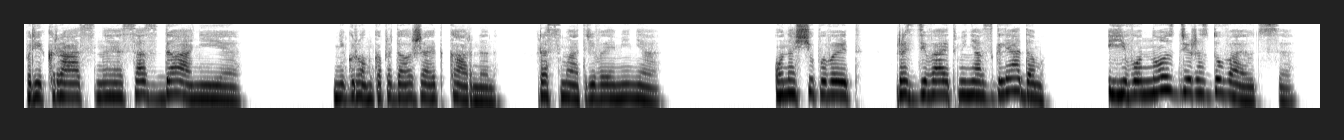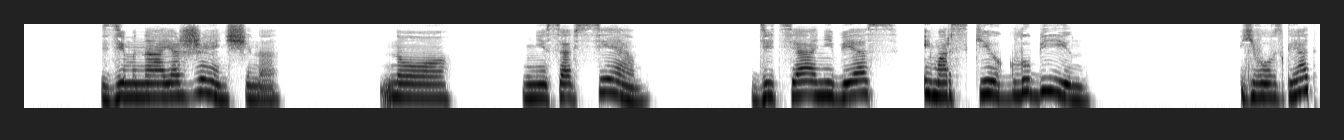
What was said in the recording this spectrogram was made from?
«Прекрасное создание!» — негромко продолжает Карнан, рассматривая меня. Он ощупывает, раздевает меня взглядом, и его ноздри раздуваются. земная женщина. Но не совсем. Дитя небес и морских глубин. Его взгляд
